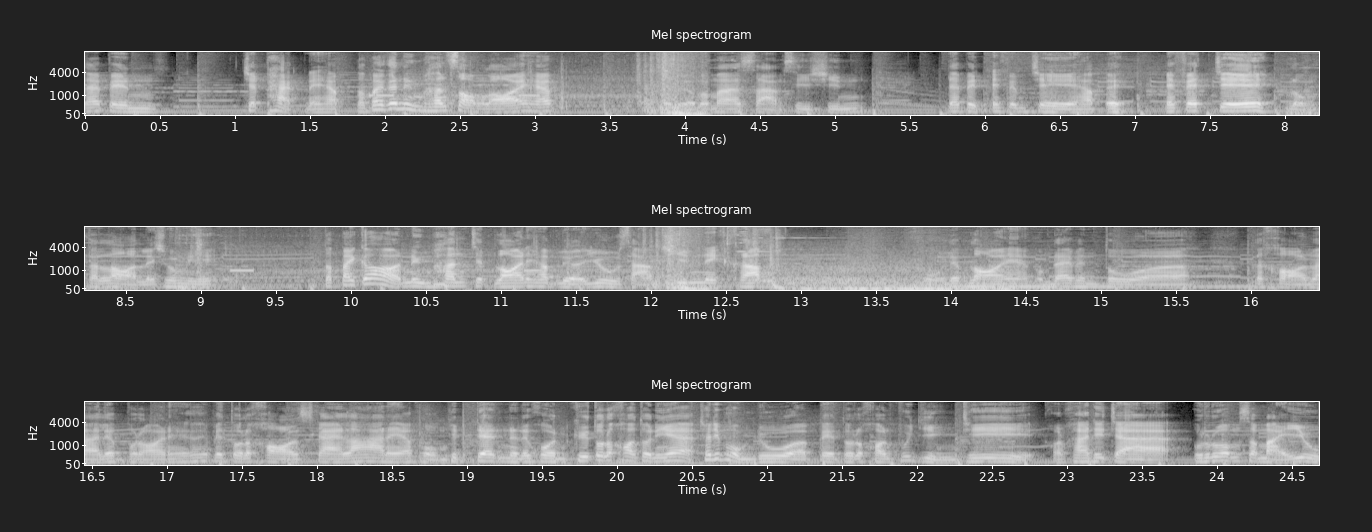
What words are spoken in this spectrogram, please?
ได้เป็นเจ็ตแพ็กนะครับต่อไปก็ 1,200 ครับจะเหลือประมาณ 3-4 ชิ้น ได้เป็น FMJ ครับเอ้ย FSJ หลงตลอดเลยช่วงนี้ ต่อไปก็ 1,700 นะครับเหลืออยู่ 3 ชิ้นนะครับ เรียบร้อยนะครับผมได้เป็นตัวละครมาเรียบร้อยนะก็เป็นตัวละครสกายล่านะครับผมฮิดเด้นนะทุกคนคือตัวละครตัวนี้เท่าที่ผมดูเป็นตัวละครผู้หญิงที่ค่อนข้างที่จะร่วมสมัยอยู่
